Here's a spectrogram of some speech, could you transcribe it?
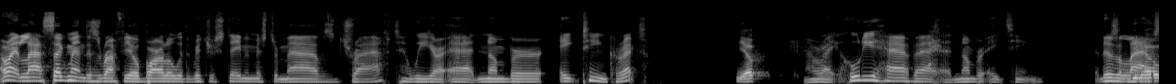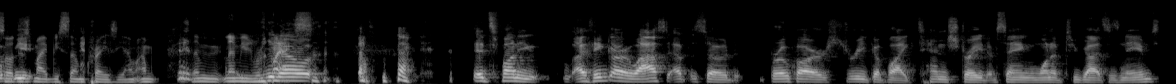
All right, last segment. This is Rafael Barlowe with Richard Stamen, Mr. Mavs draft, and we are at number 18, correct? Yep. All right. Who do you have at, at number 18? There's a You laugh, know, so we- this might be something crazy. I'm, I'm let me let me You relax. know, it's funny. I think our last episode broke our streak of like 10 straight of saying one of two guys' names.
